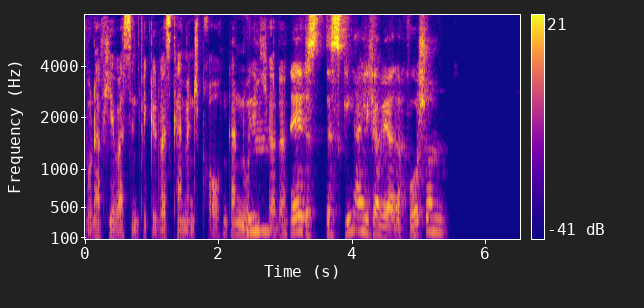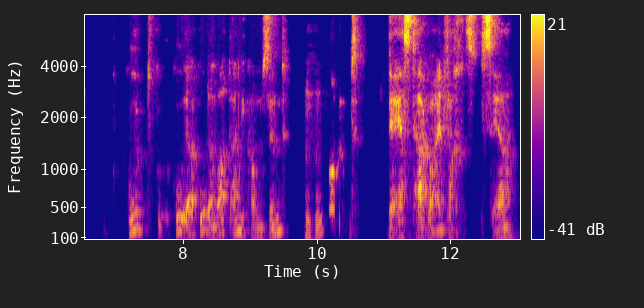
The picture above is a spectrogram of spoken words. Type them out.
wo da hier was entwickelt, was kein Mensch brauchen kann, nur hm, ich, oder? Nee, das, das ging eigentlich, weil wir ja davor schon gut, gut, ja, gut am Markt angekommen sind. Mhm. Und der erste Tag war einfach sehr,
